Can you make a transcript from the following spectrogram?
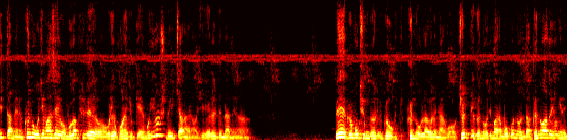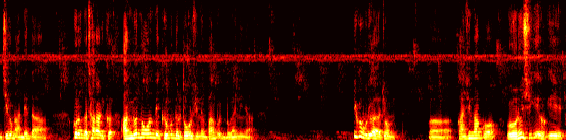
있다면 건너오지 마세요. 뭐가 필요해요. 우리가 보내줄게. 뭐 이럴 수도 있잖아요. 예를 든다면 왜 그 목숨 그, 그 건너올라 그러냐고. 절대 건너오지 마라. 못 건너온다. 건너와도 여기는 지금은 안 된다. 그러니까 차라리 그 안 건너오는데 그분들을 도울 수 있는 방법이 뭐가 있느냐. 이거 우리가 좀 어, 관심 갖고 어느 시기에 거기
